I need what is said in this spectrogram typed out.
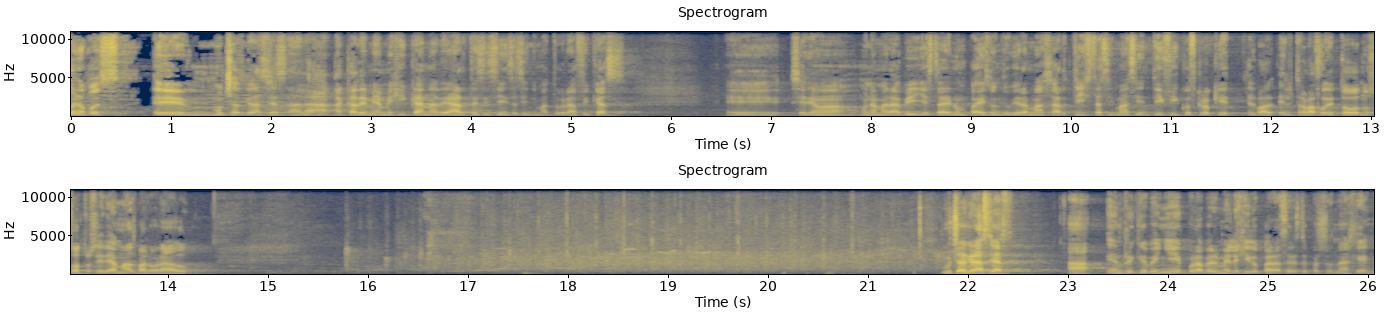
Bueno, pues eh, muchas gracias a la Academia Mexicana de Artes y Ciencias Cinematográficas. Eh, sería una, maravilla estar en un país donde hubiera más artistas y más científicos. Creo que el trabajo de todos nosotros sería más valorado. Muchas gracias a Enrique Beñé por haberme elegido para hacer este personaje.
